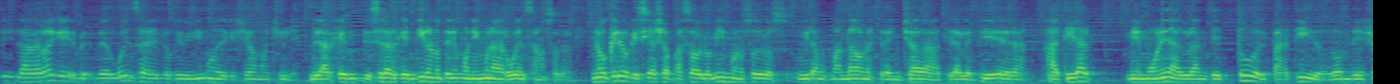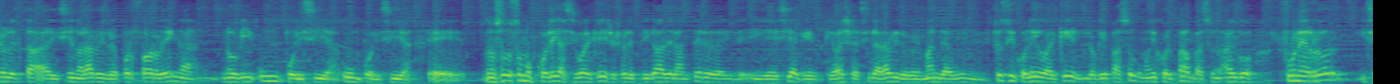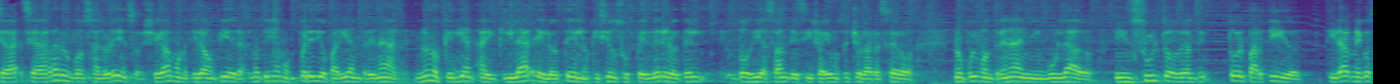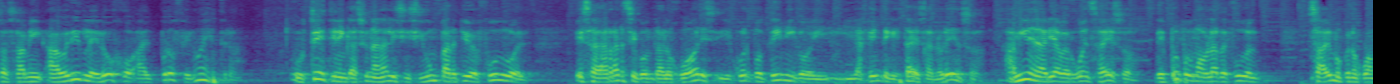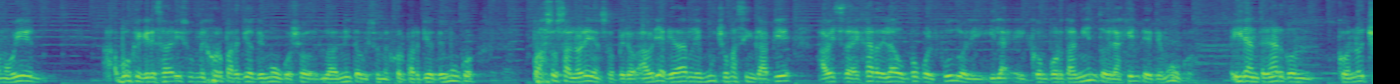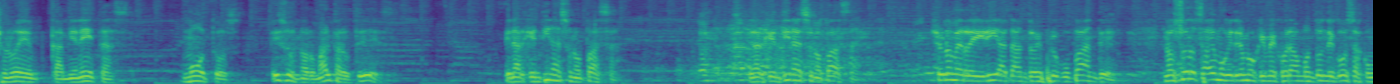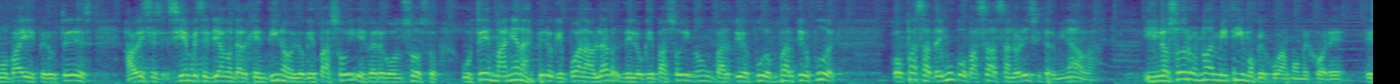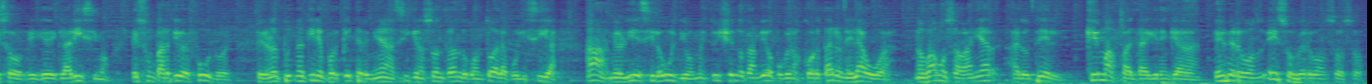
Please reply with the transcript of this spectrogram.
Sí, la verdad que ve- vergüenza es lo que vivimos de que llegamos a Chile. De, de ser argentino no tenemos ninguna vergüenza nosotros. No creo que si haya pasado lo mismo nosotros hubiéramos mandado a nuestra hinchada a tirarle piedra, a tirar me moneda durante todo el partido, donde yo le estaba diciendo al árbitro, por favor venga, no vi un policía, un policía. Eh, nosotros somos colegas igual que ellos, yo le explicaba al delantero y le, decía que, vaya a decir al árbitro que me mande algún... Yo soy colega igual que lo que pasó, como dijo el Pampa, algo, fue un error y se, se agarraron con San Lorenzo, llegamos, nos tiraron piedra, no teníamos predio para ir a entrenar, no nos querían alquilar el hotel, nos quisieron suspender el hotel dos días antes y ya habíamos hecho la reserva, no pudimos entrenar en ningún lado, insultos durante todo el partido, tirarme cosas a mí, abrirle el ojo al profe nuestro. Ustedes tienen que hacer un análisis si un partido de fútbol es agarrarse contra los jugadores y el cuerpo técnico y, la gente que está de San Lorenzo. A mí me daría vergüenza eso. Después podemos hablar de fútbol, sabemos que nos jugamos bien. Ah, Vos que querés saber, hizo un mejor partido Temuco, yo lo admito que hizo un mejor partido Temuco. Pasó San Lorenzo, pero habría que darle mucho más hincapié a veces a dejar de lado un poco el fútbol y, el comportamiento de la gente de Temuco. Ir a entrenar con, con 8 o 9 camionetas, motos, ¿eso es normal para ustedes? En Argentina eso no pasa. En Argentina eso no pasa. Yo no me reiría tanto, es preocupante. Nosotros sabemos que tenemos que mejorar un montón de cosas como país, pero ustedes a veces siempre se tiran contra argentinos. Lo que pasó hoy es vergonzoso. Ustedes mañana espero que puedan hablar de lo que pasó hoy, no un partido de fútbol. Un partido de fútbol, o pasa a Temuco, pasaba San Lorenzo y terminaba. Y nosotros no admitimos que jugamos mejor, ¿eh? eso que quede clarísimo. Es un partido de fútbol, pero no, tiene por qué terminar así que nosotros entrando con toda la policía. Ah, me olvidé decir lo último, me estoy yendo cambiado porque nos cortaron el agua. Nos vamos a bañar al hotel. ¿Qué más falta quieren que hagan? Es vergon eso es vergonzoso.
